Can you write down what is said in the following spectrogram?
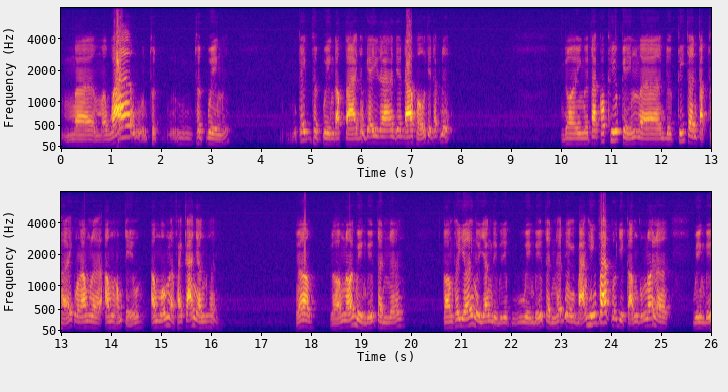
mà mà quá thực thực quyền. Cái thực quyền độc tài nó gây ra cho đau khổ cho đất nước rồi người ta có khiếu kiện mà được ký tên tập thể, còn ông là, ông không chịu. Ông muốn là phải cá nhân thôi. Hiểu không? Rồi ông nói quyền biểu tình nữa. Toàn thế giới người dân đều quyền biểu tình hết. Bản hiến pháp của Việt Cộng cũng nói là quyền biểu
